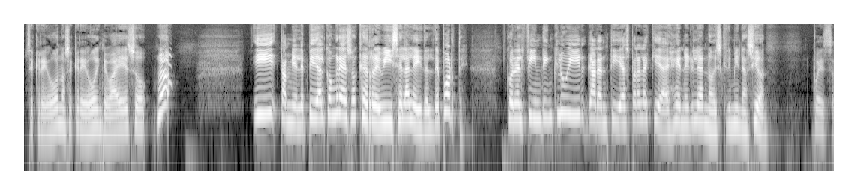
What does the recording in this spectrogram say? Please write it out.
¿Se creó, no se creó? ¿En qué va eso? ¡Ah! Y también le pide al Congreso que revise la ley del deporte con el fin de incluir garantías para la equidad de género y la no discriminación. Pues,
